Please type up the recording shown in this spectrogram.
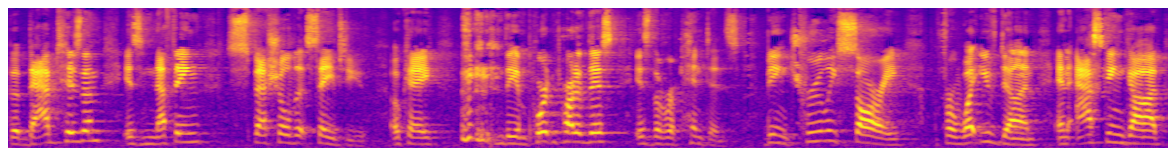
but baptism is nothing special that saves you. Okay? the important part of this is the repentance, being truly sorry for what you've done and asking God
